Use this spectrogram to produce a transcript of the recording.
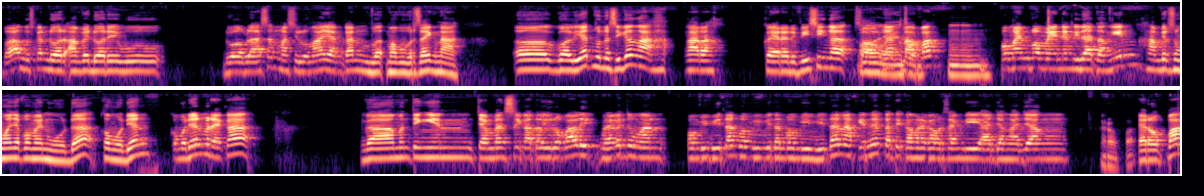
bagus kan dua, sampai 2012-an masih lumayan kan mampu bersaing. Nah, eh gua lihat Bundesliga nggak ngarah ke era divisi nggak. Soalnya hancur. kenapa? Hmm. Pemain-pemain yang didatengin hampir semuanya pemain muda. Kemudian kemudian mereka nggak mentingin Champions League atau Europa League. Mereka cuman pembibitan, pembibitan, pembibitan. Akhirnya ketika mereka bersaing di ajang-ajang Eropa. Eropa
